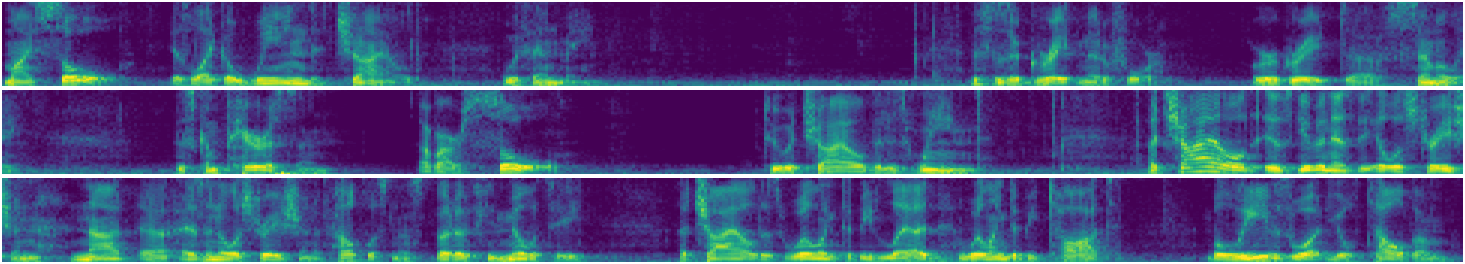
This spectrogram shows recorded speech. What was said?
My soul is like a weaned child within me. This is a great metaphor or a great uh, simile this comparison of our soul to a child that is weaned. A child is given as the illustration, not uh, as an illustration of helplessness, but of humility. A child is willing to be led, willing to be taught, believes what you'll tell them.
